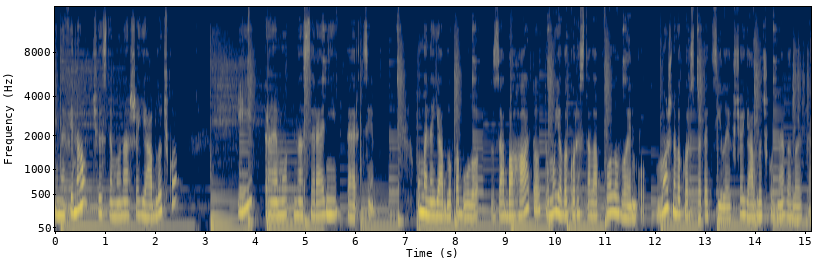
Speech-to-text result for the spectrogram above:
І на фінал чистимо наше яблучко і тремо на середній терці. У мене яблука було забагато, тому я використала половинку. Можна використати ціле, якщо яблучко невелике.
